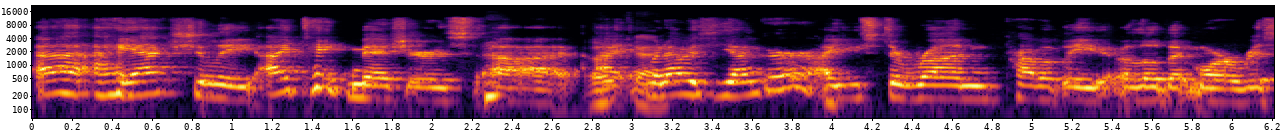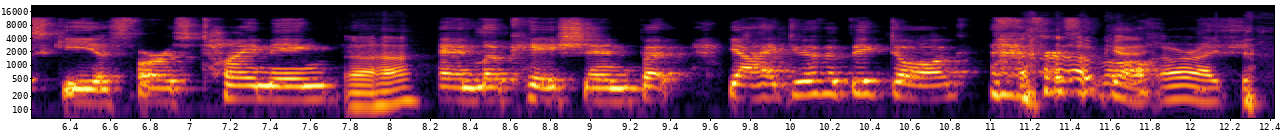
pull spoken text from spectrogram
Uh, I actually I take measures. Uh, okay. I, when I was younger, I used to run probably a little bit more risky as far as timing uh-huh. and location. But yeah, I do have a big dog. First okay, of all, all right.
